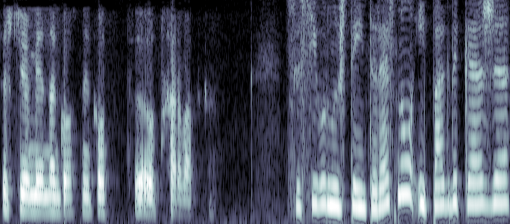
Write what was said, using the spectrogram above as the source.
Също имаме една гостника от, от Харватска със сигурност ще е интересно. И пак да кажа,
